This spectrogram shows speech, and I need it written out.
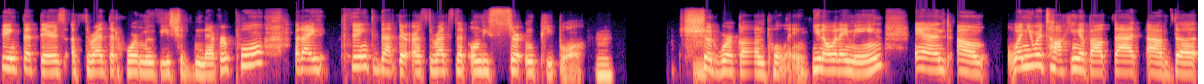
think that there's a thread that horror movies should never pull, but I think that there are threads that only certain people mm. should work on pulling. You know what I mean? And um, when you were talking about that, um, the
